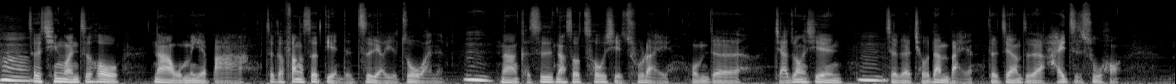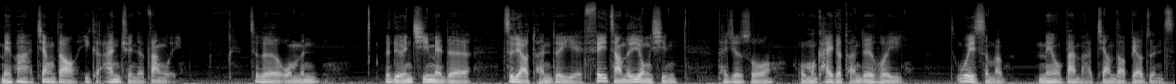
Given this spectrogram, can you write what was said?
嗯，这个清完之后，那我们也把这个放射点的治疗也做完了，嗯，那可是那时候抽血出来，我们的甲状腺，嗯，这个球蛋白的这样子的癌指数哈，没办法降到一个安全的范围，这个我们。柳营奇美的治疗团队也非常的用心，他就说我们开一个团队会议，为什么没有办法降到标准值？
